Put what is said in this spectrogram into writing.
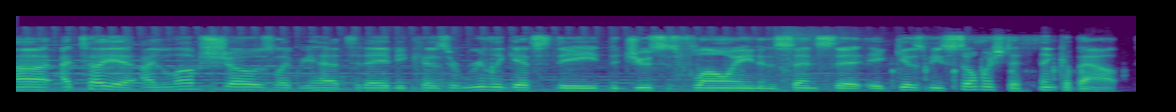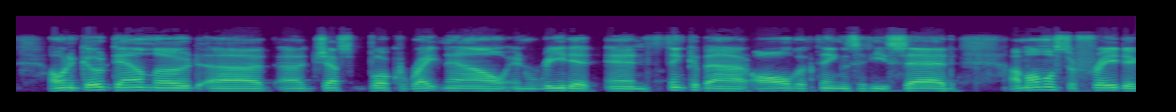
Uh, I tell you, I love shows like we had today because it really gets the, the juices flowing in the sense that it gives me so much to think about. I want to go download uh, uh, Jeff's book right now and read it and think about all the things that he said. I'm almost afraid to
